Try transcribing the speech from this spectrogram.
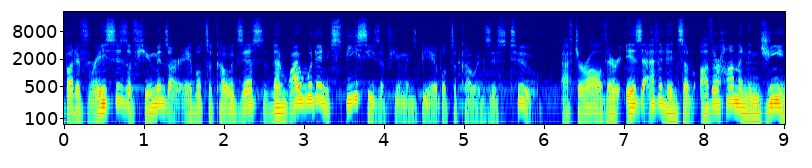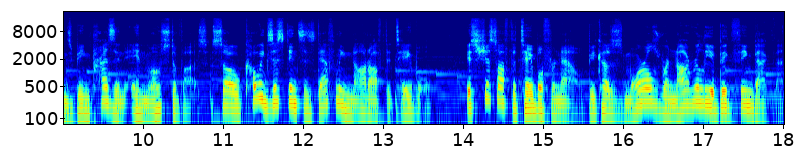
But if races of humans are able to coexist, then why wouldn't species of humans be able to coexist too? After all, there is evidence of other hominin genes being present in most of us, so coexistence is definitely not off the table. It's just off the table for now, because morals were not really a big thing back then.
